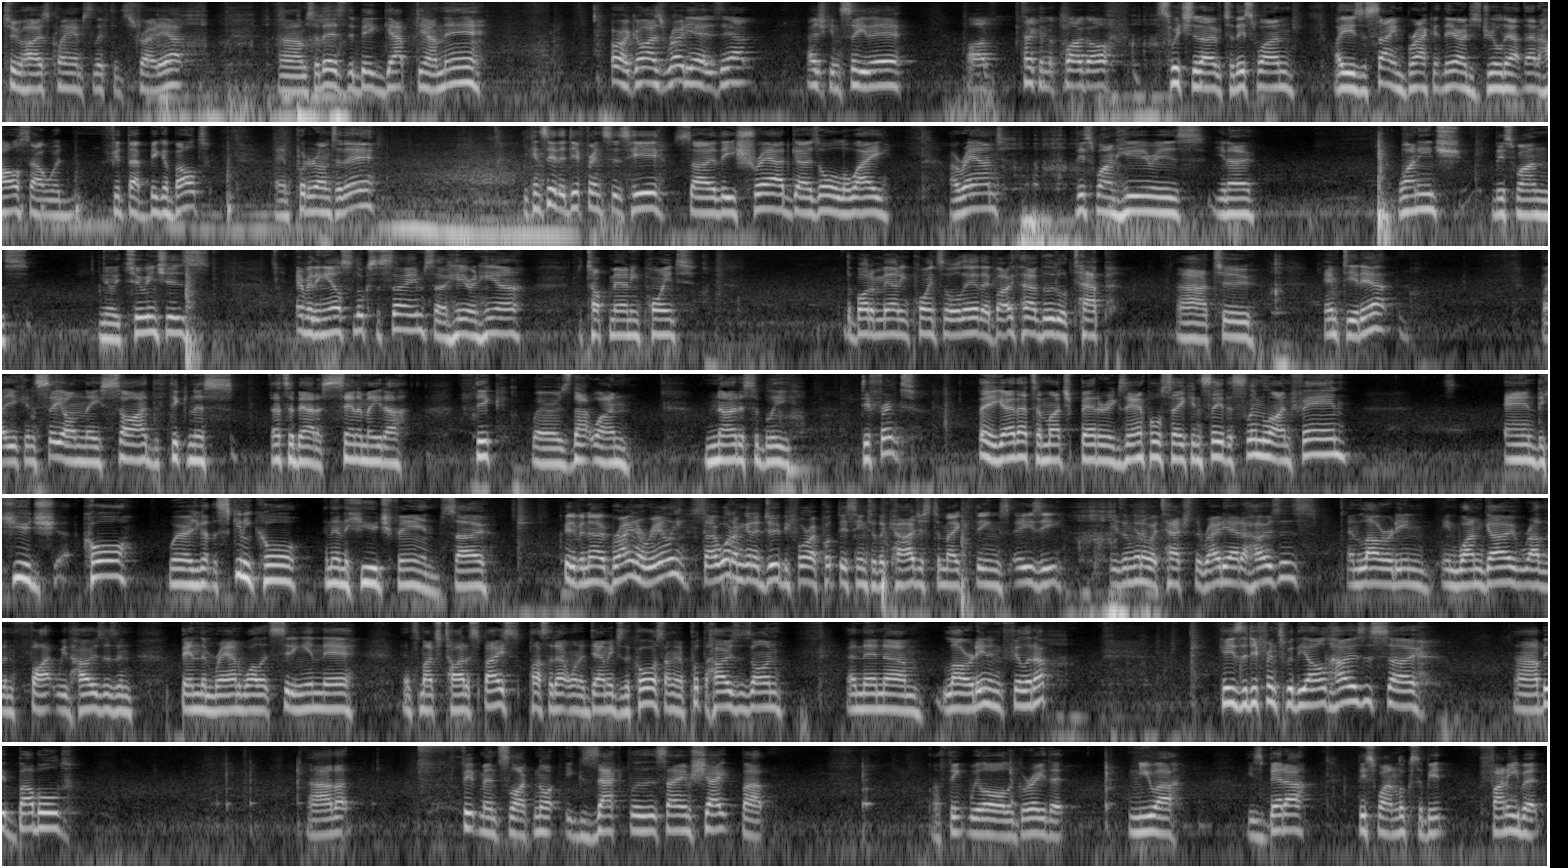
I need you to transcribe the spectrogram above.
two hose clamps lifted straight out. Um, so there's the big gap down there. Alright guys, radiator's out. As you can see there, I've taken the plug off, switched it over to this one. I use the same bracket there, I just drilled out that hole so it would fit that bigger bolt and put it onto there. You can see the differences here. So the shroud goes all the way around. This one here is, you know, one inch. This one's nearly two inches. Everything else looks the same. So here and here, the top mounting point, the bottom mounting point's all there. They both have the little tap uh, to empty it out. But you can see on the side the thickness, that's about a centimeter thick, whereas that one noticeably different. There you go, that's a much better example. So you can see the slimline fan and the huge core, whereas you got the skinny core and then the huge fan. So bit of a no-brainer really. So what I'm going to do before I put this into the car just to make things easy is I'm going to attach the radiator hoses and lower it in in one go rather than fight with hoses and bend them round while it's sitting in there. It's much tighter space. Plus I don't want to damage the core so I'm going to put the hoses on and then um, lower it in and fill it up. Here's the difference with the old hoses. So uh, a bit bubbled. Uh, that fitment's like not exactly the same shape, but I think we'll all agree that newer is better. This one looks a bit funny, but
